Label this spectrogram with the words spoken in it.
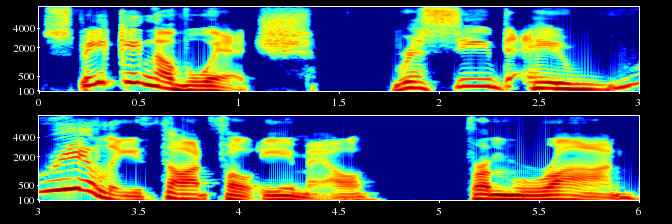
Speaking of which, received a really thoughtful email from Ron.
